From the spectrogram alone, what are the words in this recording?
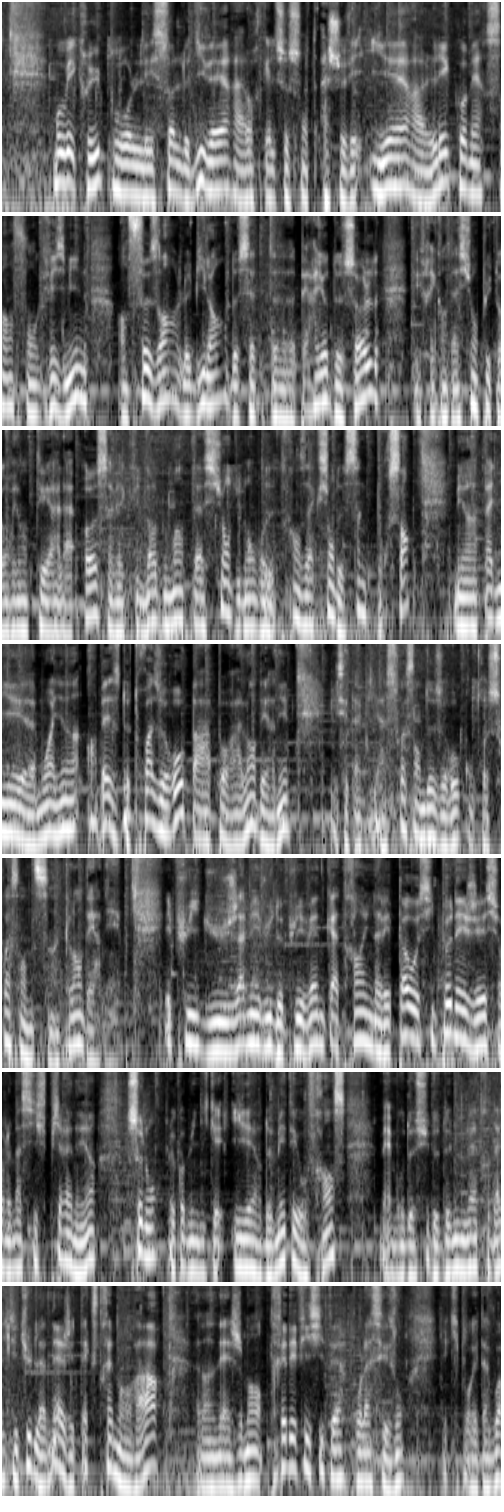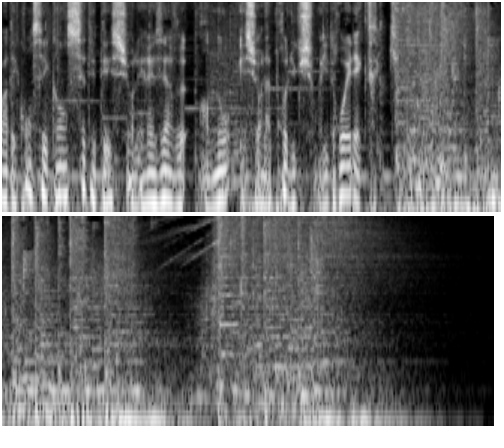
Mauvais cru pour les soldes d'hiver alors qu'elles se sont achevées hier. Les commerçants font grise mine en faisant le bilan de cette euh, période de soldes. Des fréquentations plutôt orientées à la hausse avec une augmentation du nombre de transactions de 5%, mais un panier moyen en baisse de 3 euros par rapport à l'an dernier. Il s'est appuyé à 62 euros contre 65 l'an dernier. Et puis du jamais vu depuis 24 ans, il n'avait pas aussi peu neigé sur le massif pyrénéen, selon le communiqué hier de Météo France. Même au-dessus de 2000 mètres d'altitude, la neige est extrêmement rare, un enneigement très déficitaire pour la saison et qui pourrait avoir des conséquences cet été sur les réserves en eau et sur la production hydroélectrique.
